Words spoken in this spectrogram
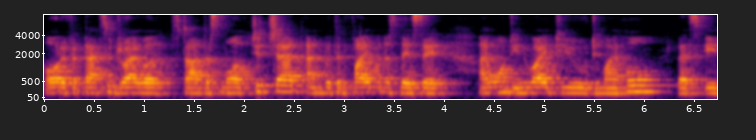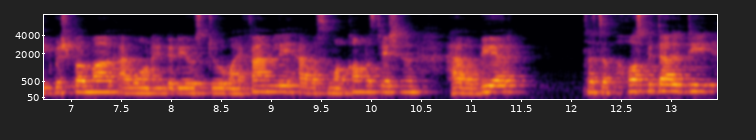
or if a taxi driver start a small chit chat and within five minutes they say, I want to invite you to my home. Let's eat bishbarmak. I want to introduce to my family, have a small conversation, have a beer. So a hospitality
